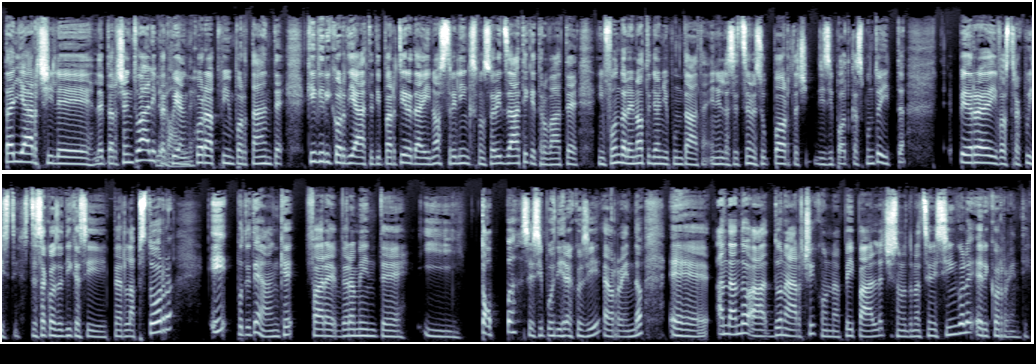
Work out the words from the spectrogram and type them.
tagliarci le, le percentuali, le per balle. cui è ancora più importante che vi ricordiate di partire dai nostri link sponsorizzati che trovate in fondo alle note di ogni puntata e nella sezione supportaci di easypodcast.it per i vostri acquisti. Stessa cosa dicasi per l'App Store e potete anche fare veramente i top, se si può dire così, è orrendo, eh, andando a donarci con PayPal, ci sono donazioni singole e ricorrenti.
